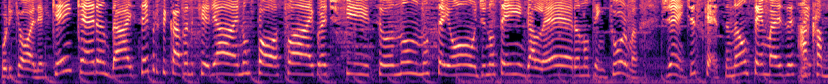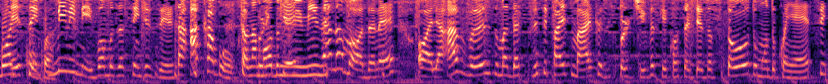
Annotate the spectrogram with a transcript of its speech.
Porque, olha, quem quer andar e sempre ficava naquele, ai, não posso, ai, é difícil, não, não sei onde, não tem galera, não tem turma. Gente, esquece, não tem mais esse, Acabou a esse desculpa. mimimi, vamos assim dizer, tá? Acabou. Tá na moda o mimimi, né? Tá na moda, né? Olha, a Vans, uma das principais marcas esportivas que com certeza todo mundo conhece,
